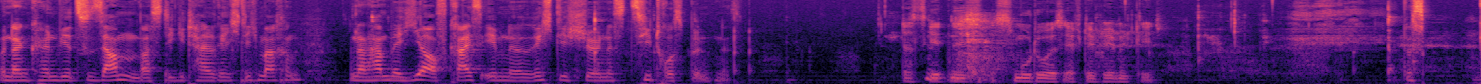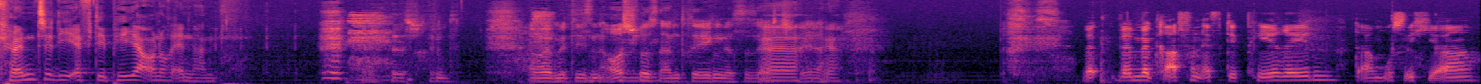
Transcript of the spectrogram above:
Und dann können wir zusammen was digital richtig machen. Und dann haben wir hier auf Kreisebene ein richtig schönes Zitrusbündnis. Das geht nicht. Smudo ist FDP-Mitglied. Das könnte die FDP ja auch noch ändern. Ja, das stimmt. Aber mit diesen Ausschlussanträgen, das ist echt äh, schwer. Ja. Wenn wir gerade von FDP reden, da muss ich ja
